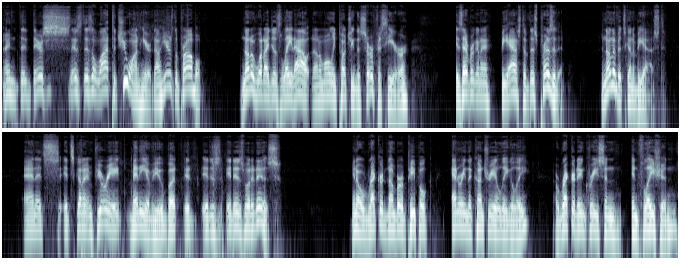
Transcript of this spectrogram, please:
And there's there's there's a lot to chew on here. Now, here's the problem: none of what I just laid out, and I'm only touching the surface here, is ever going to be asked of this president. None of it's going to be asked and it's it's going to infuriate many of you, but it it is it is what it is. You know, record number of people entering the country illegally, a record increase in inflation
